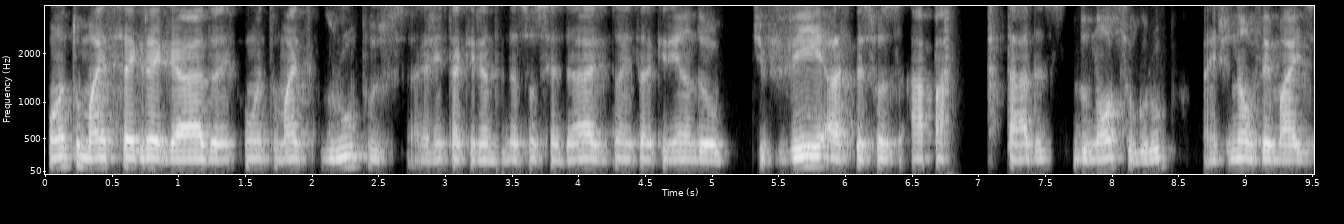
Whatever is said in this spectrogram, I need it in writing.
quanto mais segregado, é, quanto mais grupos a gente está criando na sociedade, então a gente está criando de ver as pessoas apartadas do nosso grupo, a gente não vê mais,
